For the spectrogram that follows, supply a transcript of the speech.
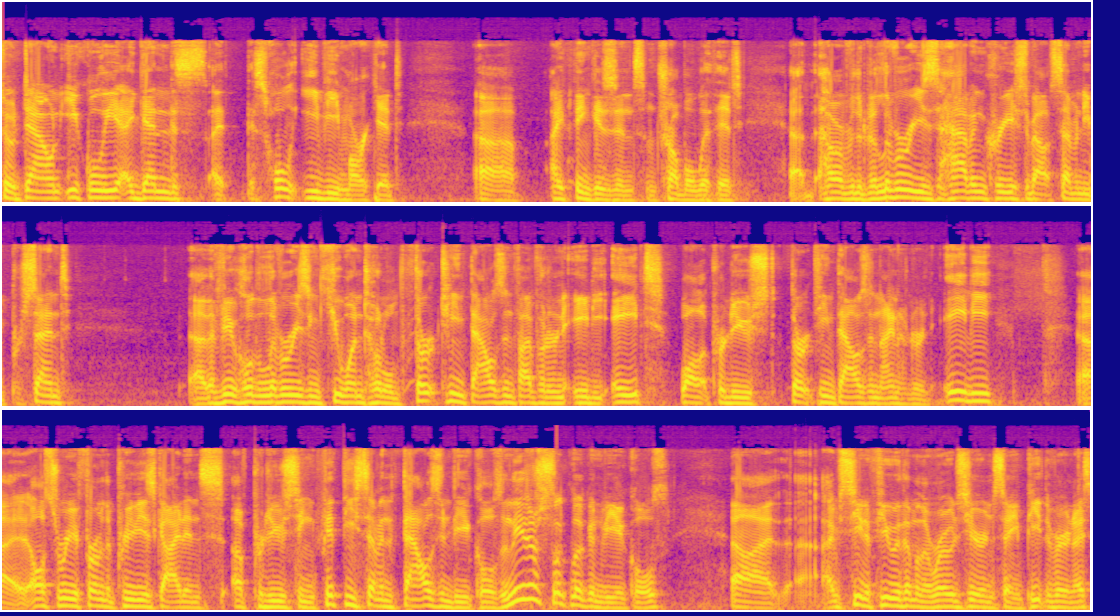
So down equally. Again, this uh, this whole EV market, uh, I think, is in some trouble with it. Uh, however, the deliveries have increased about 70 percent. Uh, the vehicle deliveries in Q1 totaled 13,588, while it produced 13,980. Uh, it also reaffirmed the previous guidance of producing 57,000 vehicles, and these are slick-looking vehicles. Uh, I've seen a few of them on the roads here in St. Pete. They're very nice.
